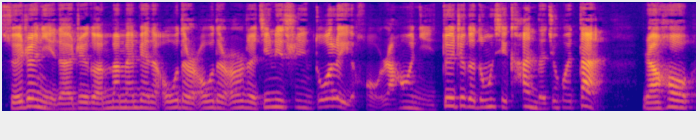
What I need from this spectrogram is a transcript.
随着你的这个慢慢变得 older older older，经历的事情多了以后，然后你对这个东西看的就会淡，然后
